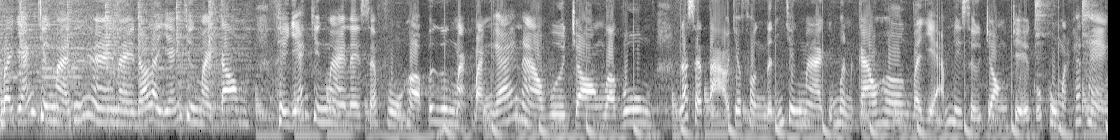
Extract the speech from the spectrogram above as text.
Và dáng chân mày thứ hai này, đó là dáng chân mày cong. Thì dáng chân mày này sẽ phù hợp với gương mặt bạn gái nào vừa tròn và vuông. Nó sẽ tạo cho phần đỉnh chân mày của mình cao hơn và giảm đi sự tròn trịa của khuôn mặt khách hàng.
